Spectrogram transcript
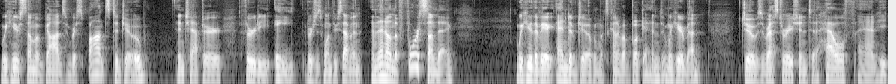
we hear some of God's response to Job in chapter 38, verses 1 through 7. And then on the fourth Sunday, we hear the very end of Job and what's kind of a bookend, and we hear about Job's restoration to health, and he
